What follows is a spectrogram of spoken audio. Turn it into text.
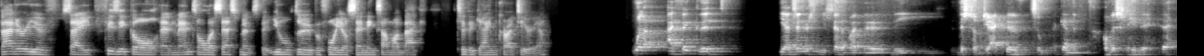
battery of say physical and mental assessments that you'll do before you're sending someone back to the game criteria well i think that yeah it's interesting you said about the the the subjective so again the, obviously the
